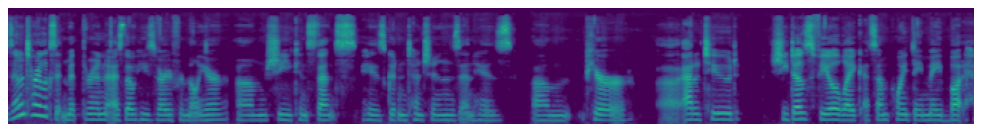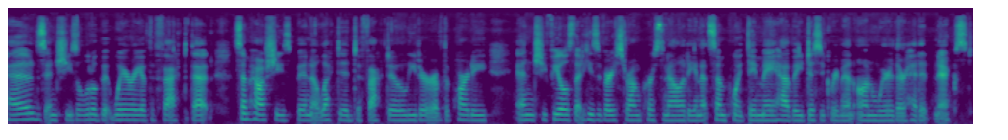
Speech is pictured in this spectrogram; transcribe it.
Xanatari looks at Mithrin as though he's very familiar. Um, she can sense his good intentions and his um, pure uh, attitude. She does feel like at some point they may butt heads, and she's a little bit wary of the fact that somehow she's been elected de facto leader of the party, and she feels that he's a very strong personality, and at some point they may have a disagreement on where they're headed next.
